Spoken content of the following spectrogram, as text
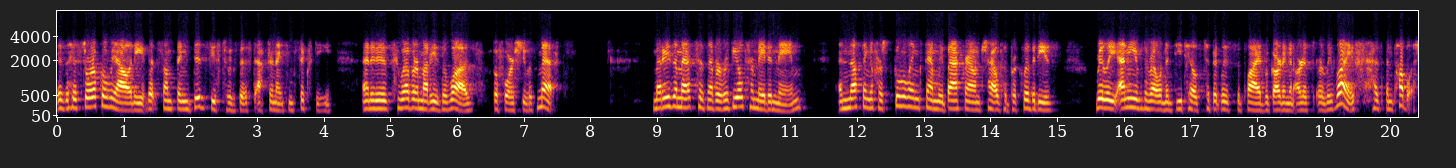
is a historical reality that something did cease to exist after 1960, and it is whoever Marisa was before she was Merz. Marisa Merz has never revealed her maiden name, and nothing of her schooling, family background, childhood proclivities, really any of the relevant details typically supplied regarding an artist's early life has been published.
